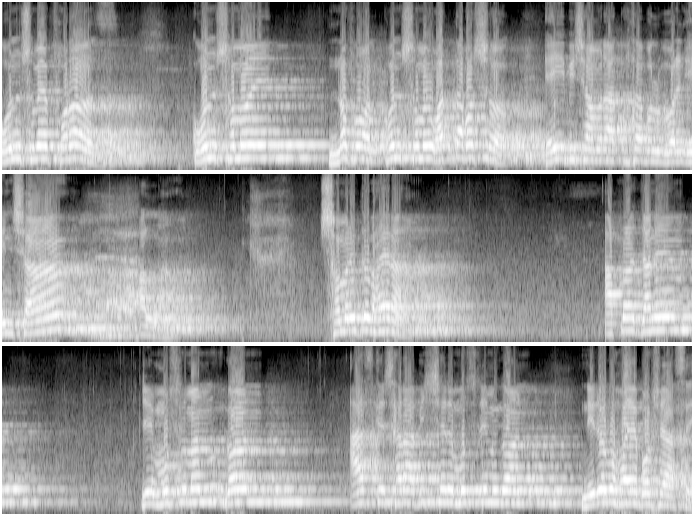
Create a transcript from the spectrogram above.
কোন সময় ফরজ, কোন সময় নফল, কোন সময় অত্যাবশ্যক, এই বিষয়ে আমরা কথা বলব বলেন ইনশা আল্লাহ সম্মানিত ভাইরা আপনারা জানেন যে মুসলমানগণ আজকে সারা বিশ্বের মুসলিমগণ নীরব হয়ে বসে আছে।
